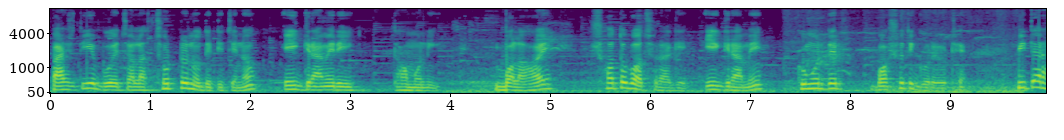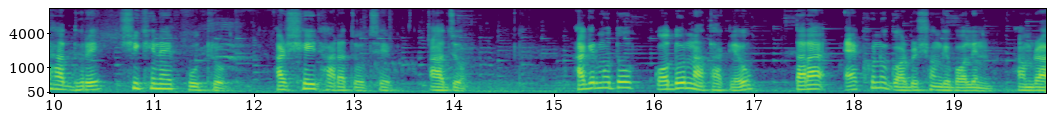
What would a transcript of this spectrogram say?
পাশ দিয়ে বয়ে চলা ছোট্ট নদীটি যেন এই গ্রামেরই ধমনী। বলা হয় শত বছর আগে এই গ্রামে কুমোরদের বসতি গড়ে ওঠে। পিতার হাত ধরে শিখে নেয় পুত্র, আর সেই ধারা চলছে আজও। আগের মতো কদর না থাকলেও তারা এখনও গর্বের সঙ্গে বলেন, আমরা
